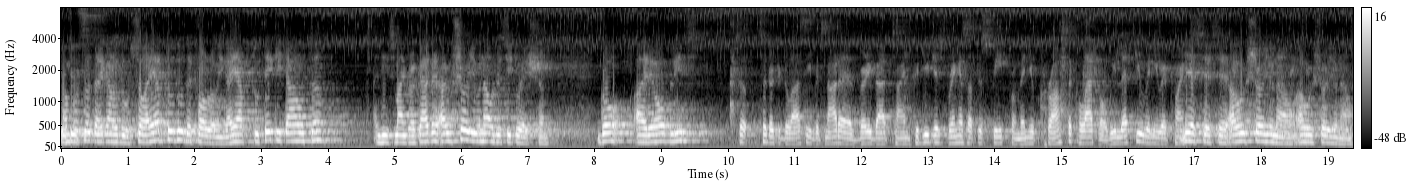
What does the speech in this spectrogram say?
it unfortunately, I cannot do. So I have to do the following. I have to take it out, uh, this microcatheter. I will show you now the situation. Go, Ireo, please. So, so Dr. Galassi, if it's not a very bad time, could you just bring us up to speed from when you crossed the collateral? We left you when you were trying Yes, yes, yes. I will show you now. I will show you now.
